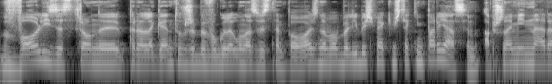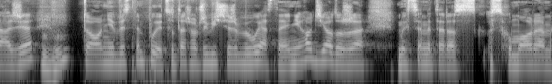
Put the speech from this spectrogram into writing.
woli ze strony prelegentów, żeby w ogóle u nas występować, no bo bylibyśmy jakimś takim pariasem, a przynajmniej na razie mhm. to nie występuje, co też oczywiście, żeby było jasne, nie chodzi o to, że my chcemy teraz z humorem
